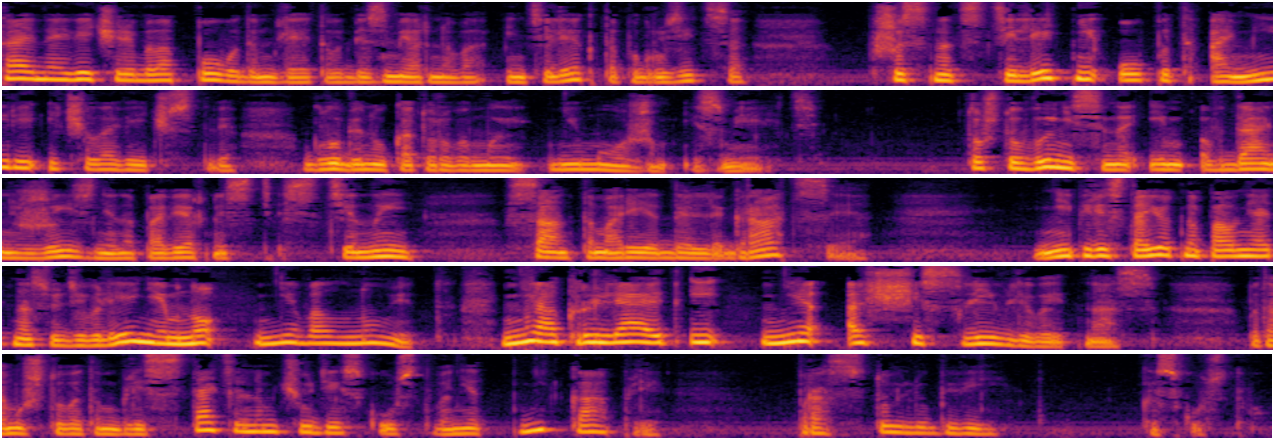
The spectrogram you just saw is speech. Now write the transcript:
Тайная вечеря была поводом для этого безмерного интеллекта погрузиться в шестнадцатилетний опыт о мире и человечестве, глубину которого мы не можем измерить. То, что вынесено им в дань жизни на поверхность стены Санта-Мария-дель-Грация, не перестает наполнять нас удивлением, но не волнует, не окрыляет и не осчастливливает нас, потому что в этом блистательном чуде искусства нет ни капли простой любви к искусству.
